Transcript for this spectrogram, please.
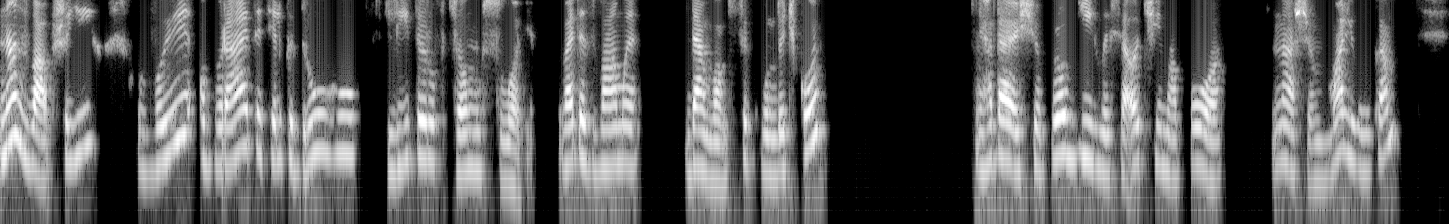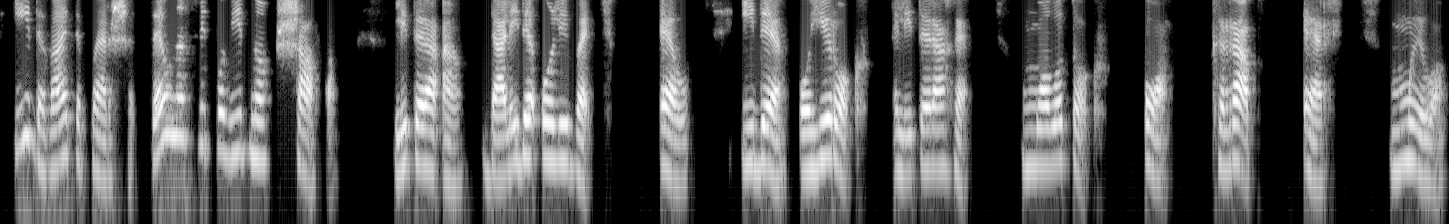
Назвавши їх, ви обираєте тільки другу літеру в цьому слові. Давайте з вами дам вам секундочку. Гадаю, що пробіглися очима по нашим малюнкам. І давайте перше. Це у нас, відповідно, шафа. Літера А. Далі йде олівець. Л. Іде огірок. Літера Г. Молоток. О. Краб. Р. Мило.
